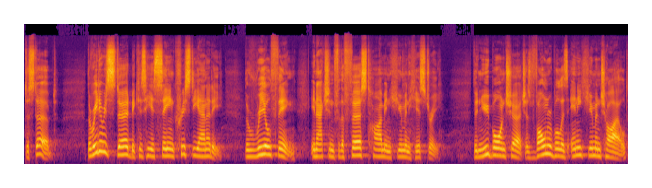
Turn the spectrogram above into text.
disturbed. The reader is stirred because he is seeing Christianity, the real thing, in action for the first time in human history. The newborn church, as vulnerable as any human child,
